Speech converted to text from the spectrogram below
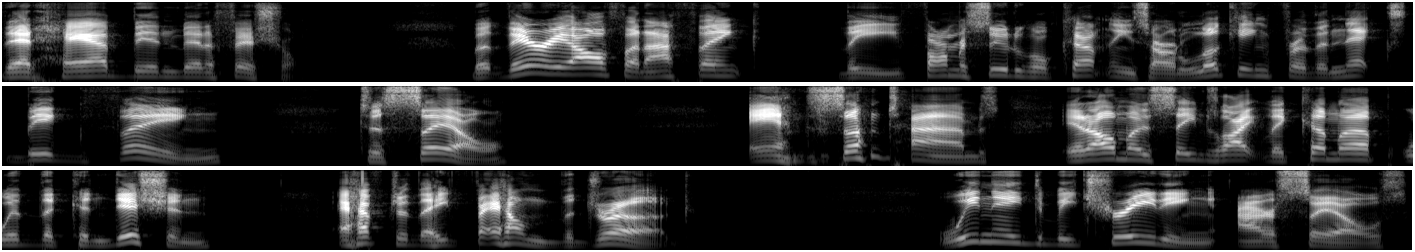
that have been beneficial. But very often, I think the pharmaceutical companies are looking for the next big thing to sell. And sometimes it almost seems like they come up with the condition after they found the drug. We need to be treating ourselves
